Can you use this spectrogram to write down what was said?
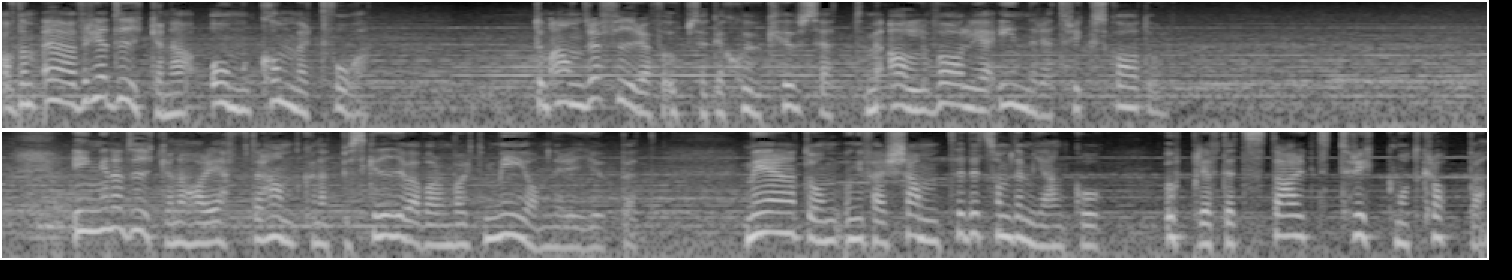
Av de övriga dykarna omkommer två. De andra fyra får uppsöka sjukhuset med allvarliga inre tryckskador. Ingen av dykarna har i efterhand kunnat beskriva vad de varit med om nere i djupet. Mer än att de ungefär samtidigt som Demjanko upplevt ett starkt tryck mot kroppen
